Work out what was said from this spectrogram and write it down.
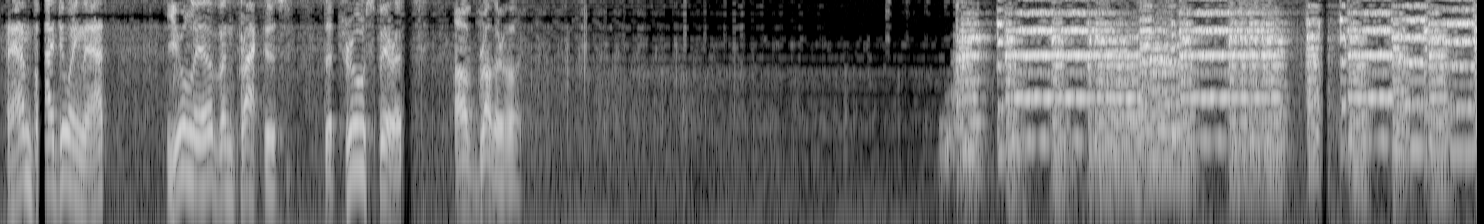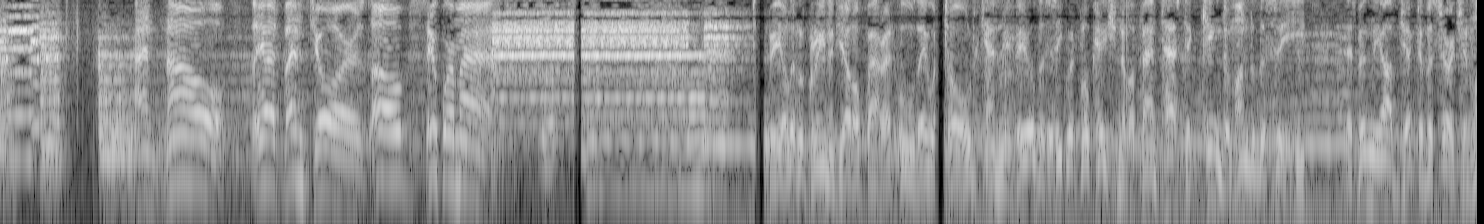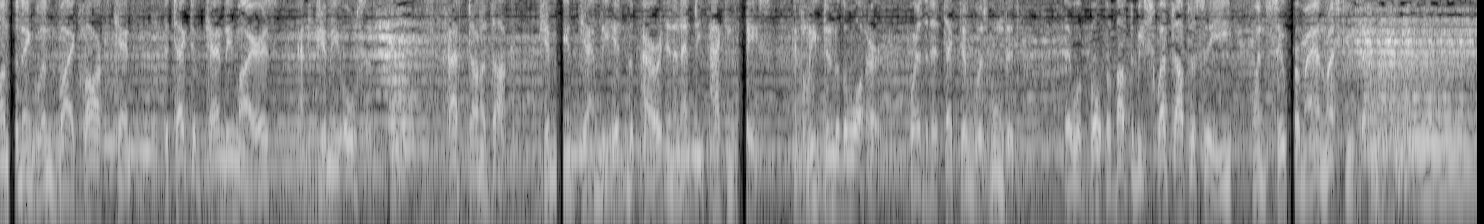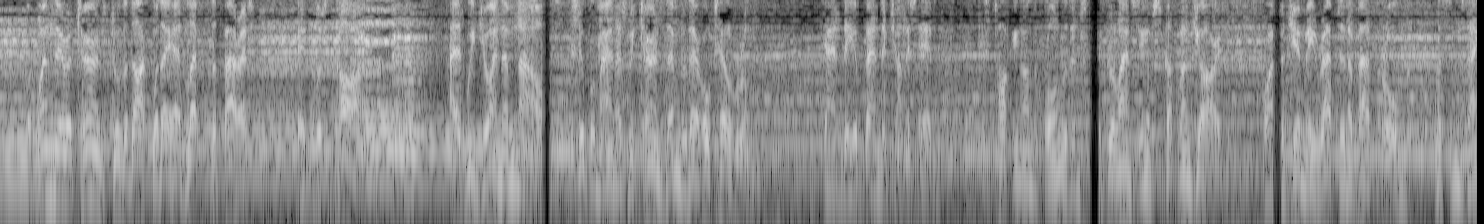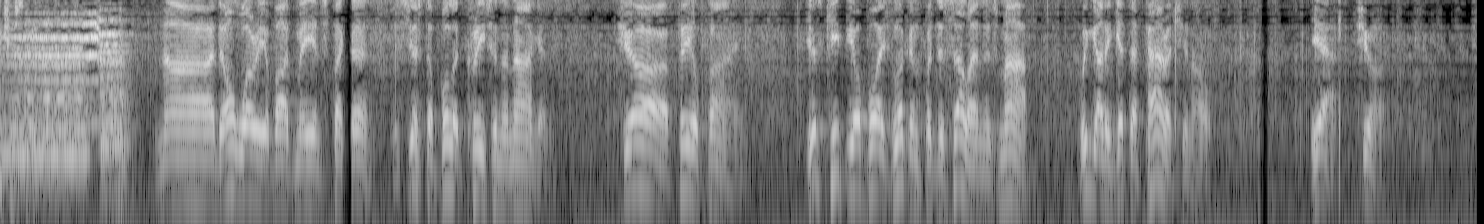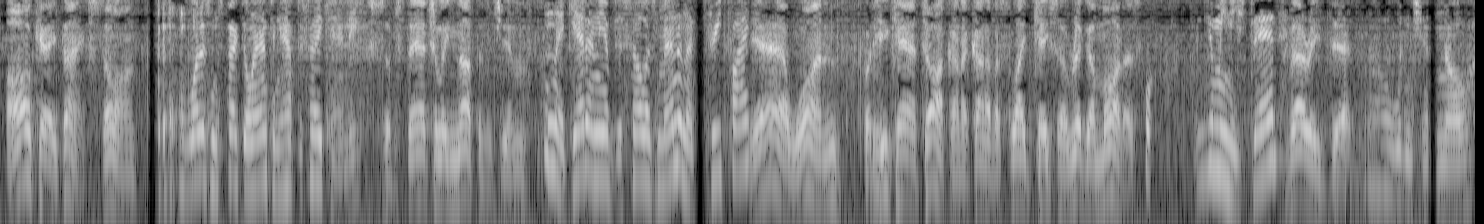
And by doing that, you live and practice the true spirit of brotherhood. And now, the adventures of Superman. Be a little green and yellow parrot who, they were told, can reveal the secret location of a fantastic kingdom under the sea, has been the object of a search in London, England by Clark Kent, Detective Candy Myers, and Jimmy Olsen. Trapped on a dock, Jimmy and Candy hid the parrot in an empty packing case and leaped into the water, where the detective was wounded. They were both about to be swept out to sea when Superman rescued them. But when they returned to the dock where they had left the parrot, it was gone. As we join them now, Superman has returned them to their hotel room. Candy, a bandage on his head, is talking on the phone with Inspector Lansing of Scotland Yard, while Jimmy, wrapped in a bathrobe, listens anxiously. No, don't worry about me, Inspector. It's just a bullet crease in the noggin. Sure, feel fine. Just keep your boys looking for DeSella and his mouth. We gotta get that parrot, you know. Yeah, sure. Okay, thanks. So long. What does Inspector Lansing have to say, Candy? Substantially nothing, Jim. Didn't they get any of DeSella's men in that street fight? Yeah, one, but he can't talk on account of a slight case of rigor mortis. You mean he's dead? Very dead. Oh, wouldn't you know?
